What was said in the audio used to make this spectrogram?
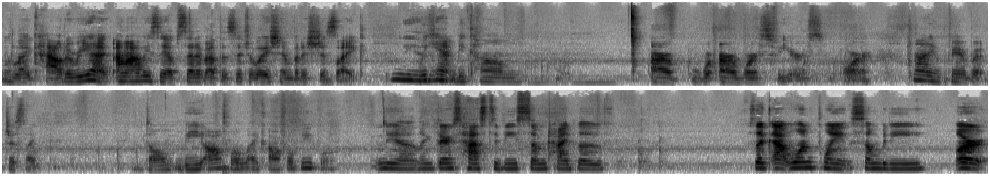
like how to react. I'm obviously upset about the situation, but it's just like yeah. we can't become our our worst fears or not even fear, but just like don't be awful like awful people. Yeah, like there has to be some type of. It's like at one point somebody or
